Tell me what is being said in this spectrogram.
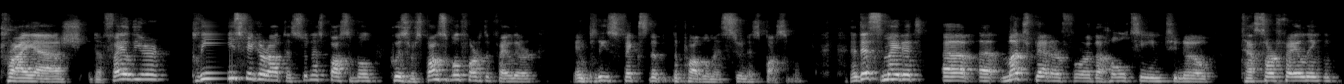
triage the failure. Please figure out as soon as possible who is responsible for the failure and please fix the, the problem as soon as possible. And this made it uh, uh, much better for the whole team to know tests are failing,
